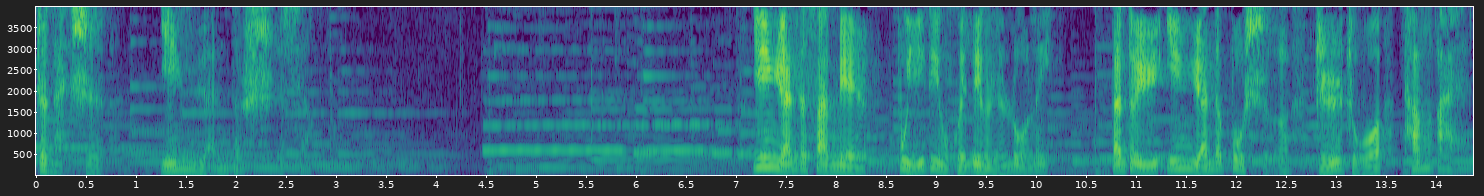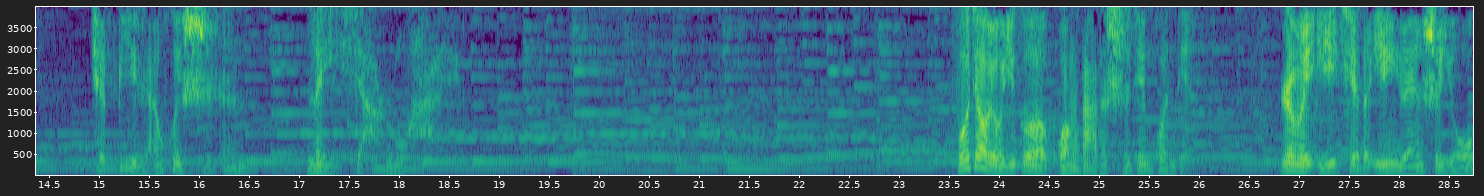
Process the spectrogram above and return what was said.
这乃是。姻缘的实相，姻缘的散灭不一定会令人落泪，但对于姻缘的不舍、执着、贪爱，却必然会使人泪下如海。佛教有一个广大的时间观点，认为一切的因缘是由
